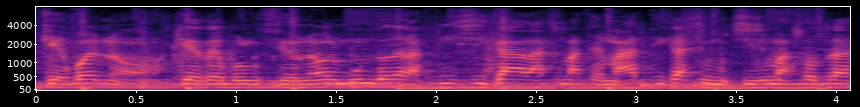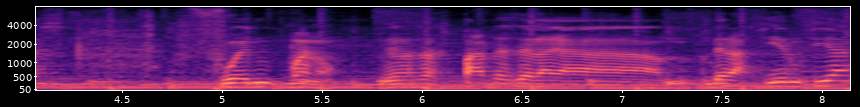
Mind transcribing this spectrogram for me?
que bueno, que revolucionó el mundo de la física, las matemáticas y muchísimas otras bueno, de otras partes de la, de la ciencia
